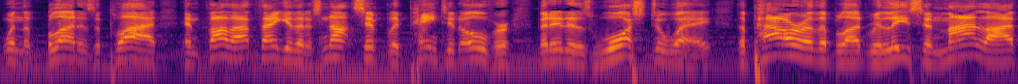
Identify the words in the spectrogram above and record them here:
when the blood is applied. And Father, I thank you that it's not simply painted over, but it is washed away. The power of the blood released in my life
